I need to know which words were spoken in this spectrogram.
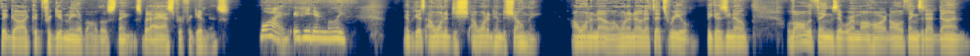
that God could forgive me of all those things, but I asked for forgiveness. Why, if He didn't believe? Yeah, because I wanted to. Sh- I wanted Him to show me. I want to know. I want to know that that's real. Because you know, of all the things that were in my heart and all the things that I'd done,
